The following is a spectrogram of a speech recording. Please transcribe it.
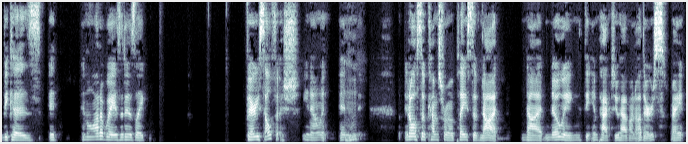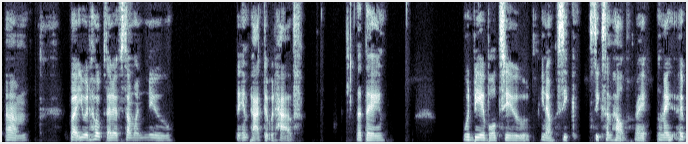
because it, in a lot of ways, it is like very selfish, you know, and, and it also comes from a place of not not knowing the impact you have on others, right? Um, but you would hope that if someone knew the impact it would have, that they would be able to, you know, seek seek some help, right? And I, I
